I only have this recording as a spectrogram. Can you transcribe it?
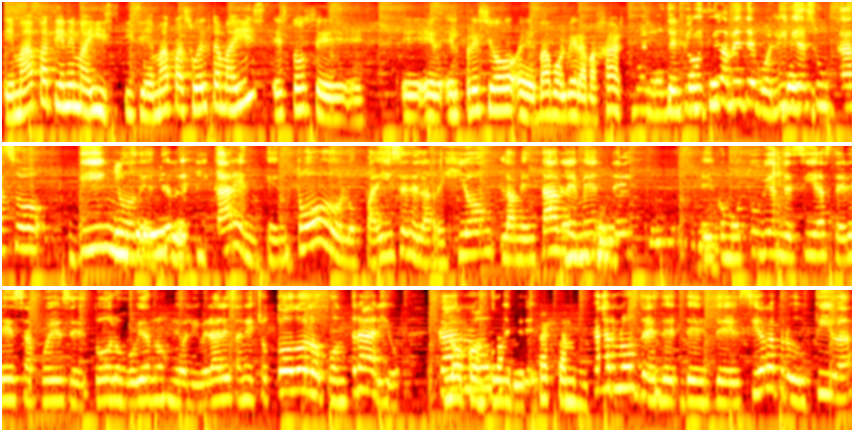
EMAPA tiene maíz y si EMAPA suelta maíz, esto se, eh, el, precio va a volver a bajar. Bueno, definitivamente Bolivia es un caso digno de, replicar en, en, todos los países de la región. Lamentablemente, eh, como tú bien decías, Teresa, pues eh, todos los gobiernos neoliberales han hecho todo lo contrario. Carlos, exactamente. Carlos desde, desde Sierra Productiva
